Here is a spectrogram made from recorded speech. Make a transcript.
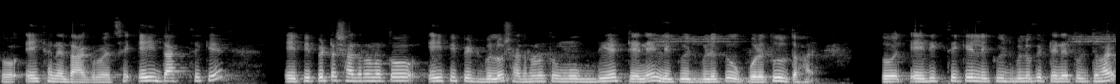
তো এইখানে দাগ রয়েছে। এই দাগ থেকে এই পিপেটটা সাধারণত, এই পিপেটগুলো সাধারণত মুখ দিয়ে টেনে লিকুইডগুলোকে উপরে তুলতে হয়। তো এই দিক থেকে লিকুইডগুলোকে টেনে তুলতে হয়,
